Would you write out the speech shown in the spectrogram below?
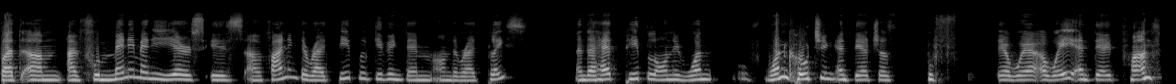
But um, I, for many many years is uh, finding the right people, giving them on the right place, and I had people only one one coaching, and they're just poof, they were away, and they found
